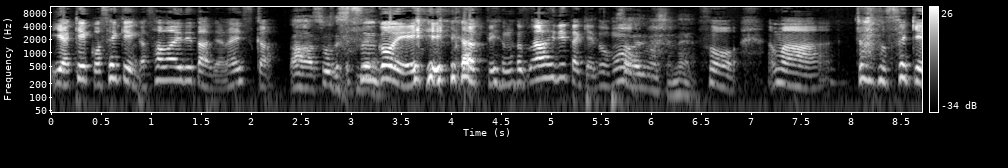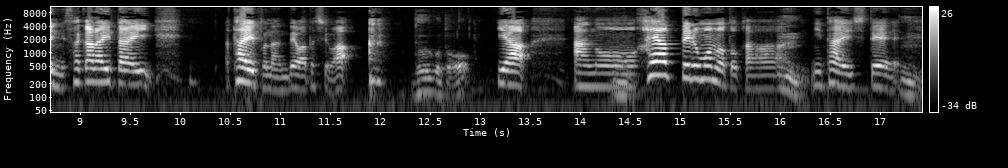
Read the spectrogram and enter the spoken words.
いや、結構世間が騒いでたんじゃないですか。ああそうですね。すごい映画っていうのを騒いでたけども。騒、ぎましたね。そう。まあ、ちょっと世間に逆らいたいタイプなんで、私は。どういうこと？いや、あのー流行ってるものとかうん。に対して、うん。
